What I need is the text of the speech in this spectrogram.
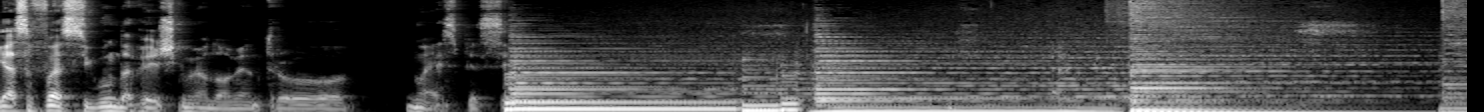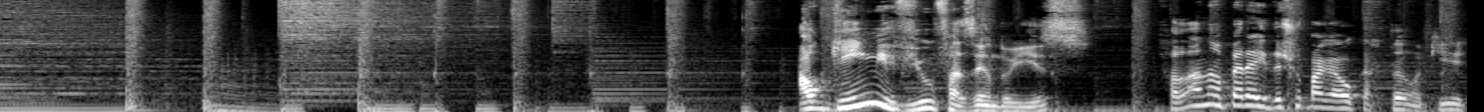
E essa foi a segunda vez que meu nome entrou no SPC. Alguém me viu fazendo isso. Falar, ah, não, peraí, deixa eu pagar o cartão aqui,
